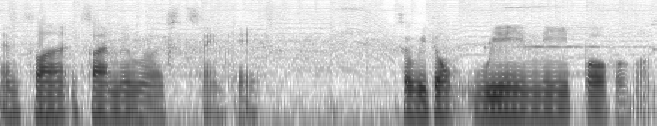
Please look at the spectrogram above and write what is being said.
and Slime, Slime is the same case. So we don't really need both of them.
